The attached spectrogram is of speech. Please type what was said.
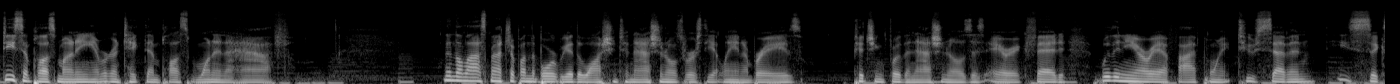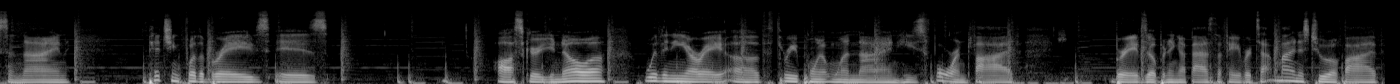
Decent plus money, and we're going to take them plus one and a half. Then the last matchup on the board, we had the Washington Nationals versus the Atlanta Braves. Pitching for the Nationals is Erick Fedde with an ERA of 5.27. He's six and nine. Pitching for the Braves is Huascar Ynoa with an ERA of 3.19. He's four and five. Braves opening up as the favorites at minus 205,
